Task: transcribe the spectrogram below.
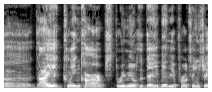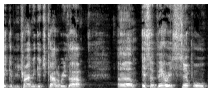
uh, diet, clean carbs, three meals a day, maybe a protein shake if you're trying to get your calories up. Um, it's a very simple,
